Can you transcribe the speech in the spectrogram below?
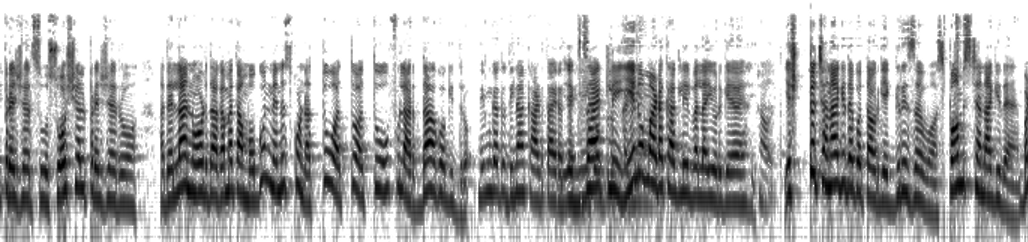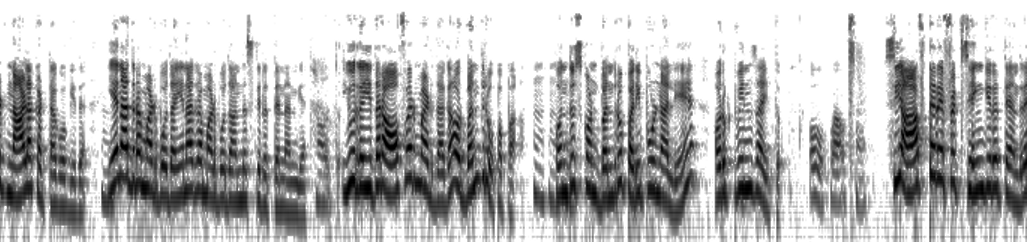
ಪ್ರೆಷರ್ಸು ಸೋಷಿಯಲ್ ಪ್ರೆಷರು ಅದೆಲ್ಲ ನೋಡಿದಾಗ ಮತ್ತೆ ಆ ಮಗು ನೆನೆಸ್ಕೊಂಡು ಹತ್ತು ಹತ್ತು ಹತ್ತು ಫುಲ್ ಅರ್ಧ ಆಗೋಗಿದ್ರು. ನಿಮ್ಗೆ ಅದು ದಿನ ಕಾಡ್ತಾ ಇರುತ್ತೆ. ಎಕ್ಸಾಕ್ಟ್ಲಿ ಏನು ಮಾಡಕ್ಕಾಗ್ಲಿಲ್ವಲ್ಲ ಇವ್ರಿಗೆ. ಎಷ್ಟು ಚೆನ್ನಾಗಿದೆ ಗೊತ್ತಾ ಅವ್ರಿಗೆ? ಎಗ್ ರಿಸರ್ವ್ ಸ್ಪರ್ಮ್ಸ್ ಚೆನ್ನಾಗಿದೆ ಬಟ್ ನಾಳ ಕಟ್ಟಾಗೋಗಿದೆ. ಏನಾದ್ರೂ ಮಾಡ್ಬೋದಾ? ಏನಾದ್ರೂ ಮಾಡ್ಬೋದಾ ಅನ್ನಿಸ್ತಿರುತ್ತೆ ನನ್ಗೆ. ಇವ್ರಿಗೆ ಈ ತರ ಆಫರ್ ಮಾಡಿದಾಗ ಅವ್ರು ಬಂದ್ರು ಪಾಪ. ಹೊಂದಿಸ್ಕೊಂಡ್ ಬಂದ್ರು ಪರಿಪೂರ್ಣ ಅಲ್ಲಿ ಅವ್ರಿಗೆ ಟ್ವಿನ್ಸ್ ಆಯ್ತು. ಸಿ ಆಫ್ಟರ್ ಎಫೆಕ್ಟ್ಸ್ ಹೆಂಗಿರುತ್ತೆ ಅಂದ್ರೆ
